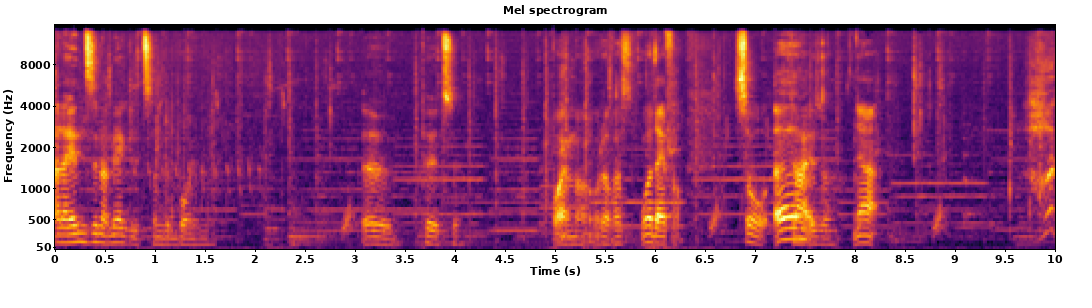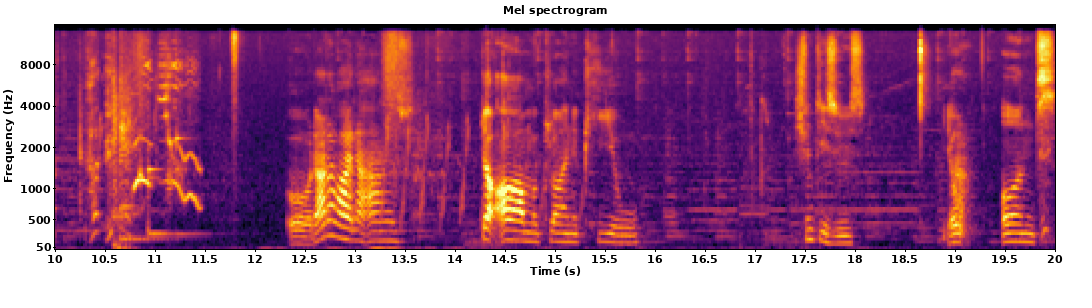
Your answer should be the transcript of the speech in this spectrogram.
Ah, da hinten sind noch mehr glitzernde Bäume. Äh, Pilze. Bäume oder was. Whatever. So, Da ähm. ist er. Ja. Oh, da hat aber eine Angst. Der arme kleine Kio. Ich finde die süß. Jo. Ja. Und.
